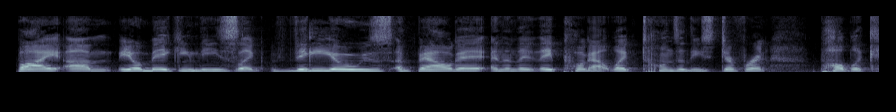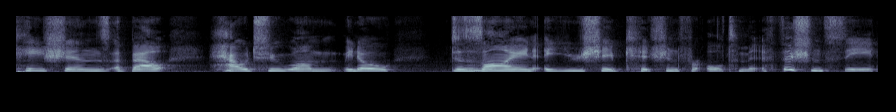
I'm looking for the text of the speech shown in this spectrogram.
by um you know making these like videos about it and then they, they put out like tons of these different publications about how to um you know design a u-shaped kitchen for ultimate efficiency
